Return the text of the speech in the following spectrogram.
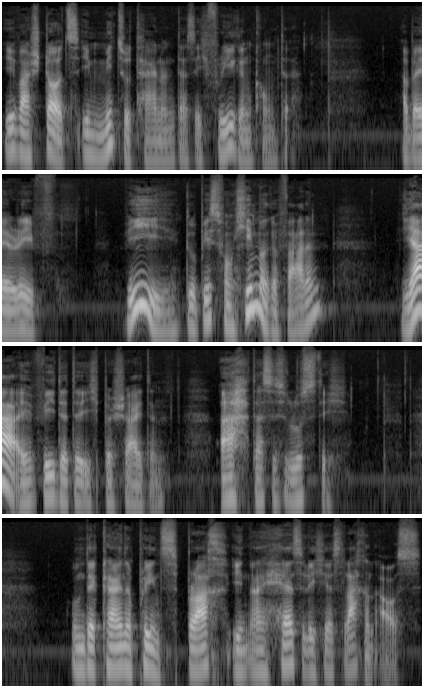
Ich war stolz, ihm mitzuteilen, dass ich fliegen konnte. Aber er rief, wie, du bist vom Himmel gefallen? Ja, erwiderte ich bescheiden. Ach, das ist lustig. Und der kleine Prinz brach in ein herzliches Lachen aus,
